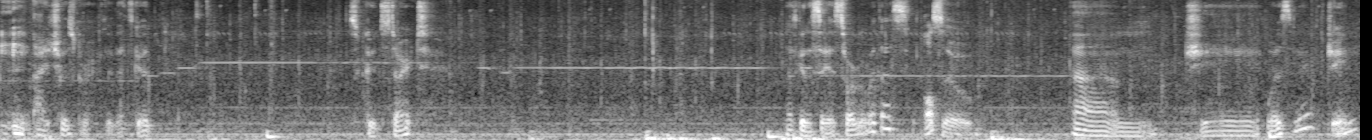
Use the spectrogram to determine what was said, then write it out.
I chose correctly. That's good. It's a good start. I was gonna say, is Sorba with us? Also, um, Jane. What is the name? Jane?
